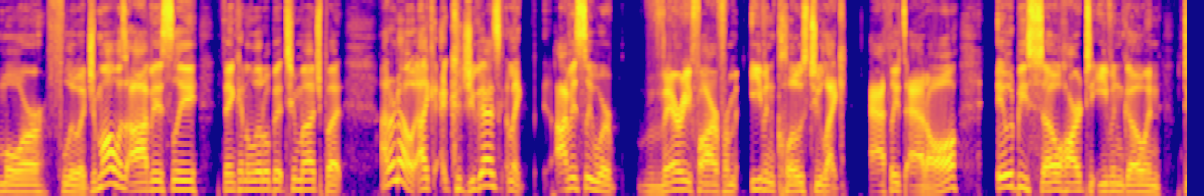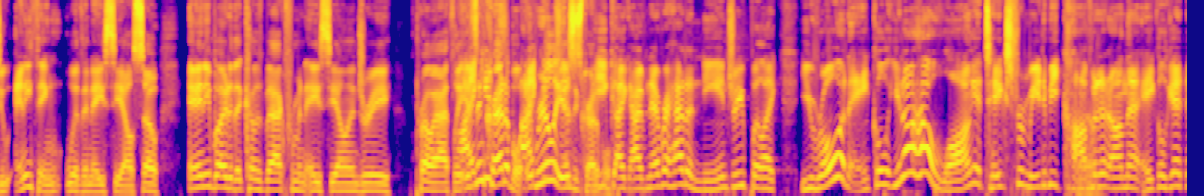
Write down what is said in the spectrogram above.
more fluid. Jamal was obviously thinking a little bit too much, but I don't know. Like, could you guys like? Obviously, we're very far from even close to like athletes at all. It would be so hard to even go and do anything with an ACL. So anybody that comes back from an ACL injury, pro athlete, I it's could- incredible. I it really is incredible. speak, like I've never had a knee injury, but like you roll an ankle, you know how long it takes for me to be confident on that ankle again.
